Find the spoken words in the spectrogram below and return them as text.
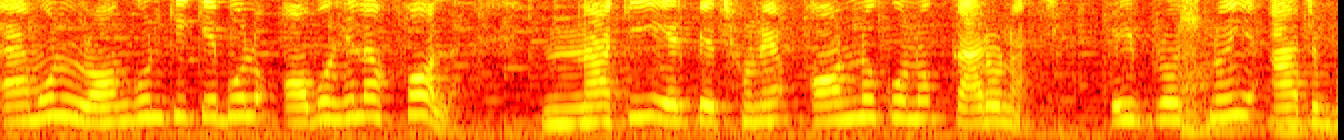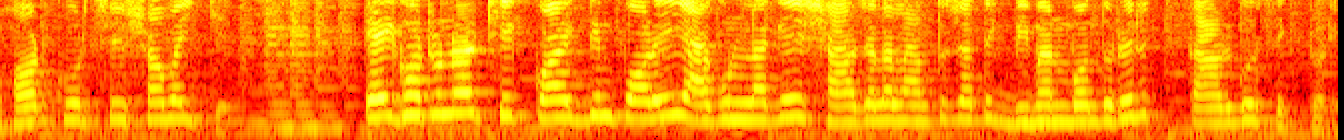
এমন লঙ্ঘন কি কেবল অবহেলা ফল? নাকি এর পেছনে অন্য কোনো কারণ আছে? এই প্রশ্নই আজ ভর করছে সবাইকে। এই ঘটনার ঠিক কয়েকদিন পরেই আগুন লাগে শাহজালাল আন্তর্জাতিক বিমানবন্দরের কার্গো সেক্টরে।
